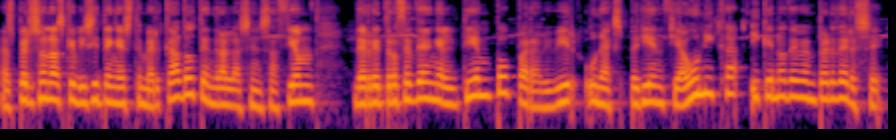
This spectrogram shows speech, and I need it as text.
Las personas que visiten este mercado tendrán la sensación de retroceder en el tiempo para vivir una experiencia única y que no deben perderse.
